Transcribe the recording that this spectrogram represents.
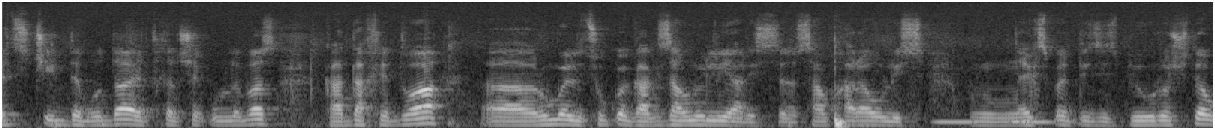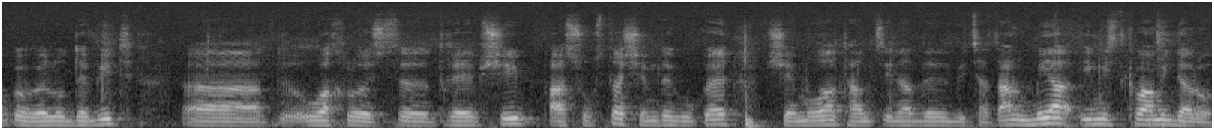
ერთ სჭირდებოდა ერთ ხელშეკრულებას გადახედვა, რომელიც უკვე გაგზავნილი არის სამხარაულის ექსპერტიზის ბიუროში და უკვე ველოდებით უახლოეს დღეებში პასუხს და შემდეგ უკვე შემოვალთ ამ წინადადებებიცაც. ანუ მე იმის თქმა მინდა რომ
